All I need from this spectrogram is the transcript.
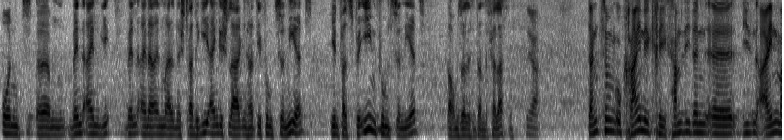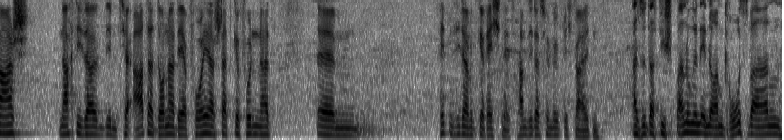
Und ähm, wenn, ein, wenn einer einmal eine Strategie eingeschlagen hat, die funktioniert, jedenfalls für ihn funktioniert, warum soll er sie dann verlassen? Ja. Dann zum Ukraine-Krieg. Haben Sie denn äh, diesen Einmarsch nach dieser, dem Theaterdonner, der vorher stattgefunden hat, ähm, Hätten Sie damit gerechnet? Haben Sie das für möglich gehalten? Also, dass die Spannungen enorm groß waren,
